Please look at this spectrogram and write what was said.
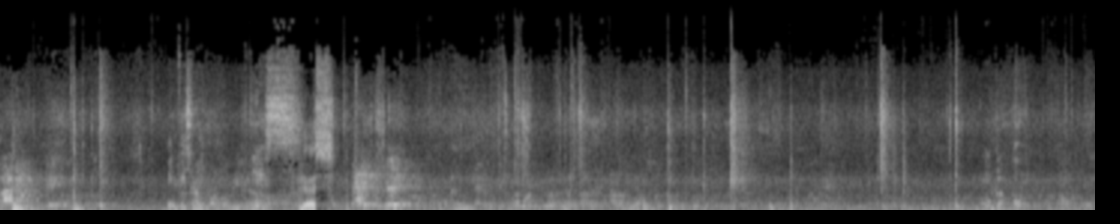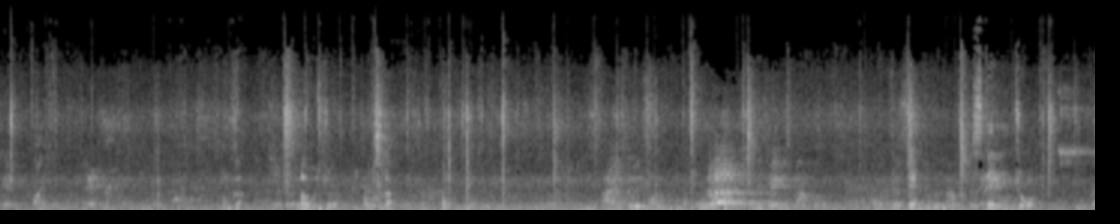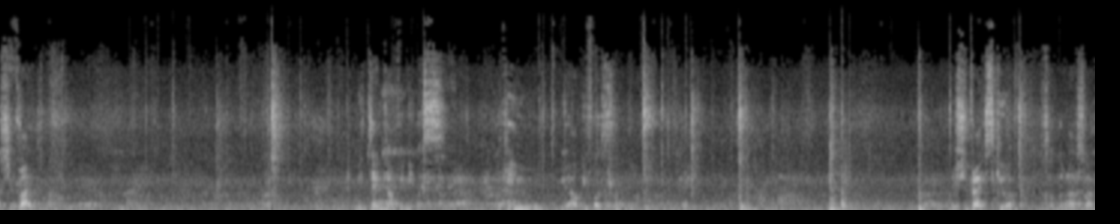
Main face one. Yes. Yes. Nunca. Oh wait. Five. Power draw. Nunca. Stand. Stand and draw. Strike. Me ten come Phoenix. Okay, you you I'll be first. Strike skill up. The last one.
